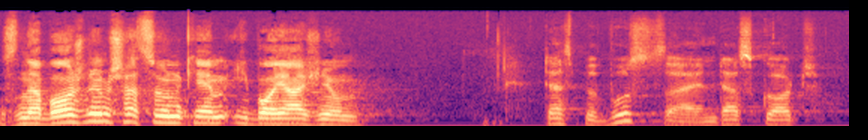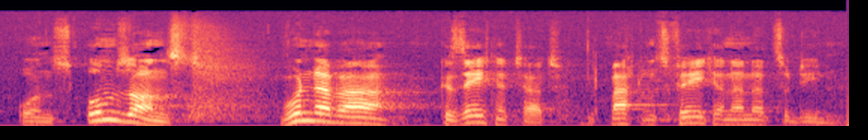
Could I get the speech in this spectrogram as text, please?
z nabożnym szacunkiem i bojaźnią. Das Bewusstsein, dass Gott uns umsonst wunderbar gesegnet hat, macht uns fähig, einander zu dienen.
